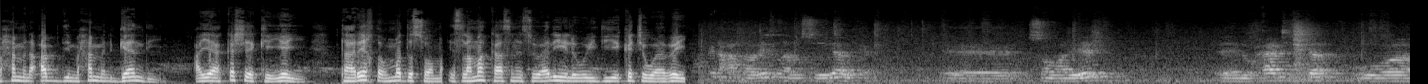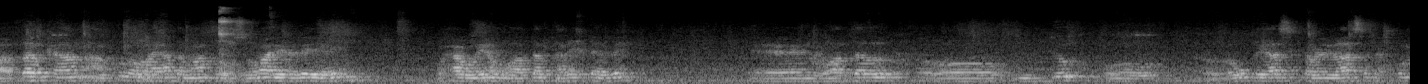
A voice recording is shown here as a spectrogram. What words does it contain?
maxamed cabdi maxamed gandi ayaa ka sheekeeyey taariikhda ummadda sooma islamarkaasna su'aalihii la weydiiyey ka jawaabay. Dhinaca taariikhda mas'uuliyaalka soomaaliyeed waxaa jirta waa dalkan aan ku noolahay hadda maanta oo soomaaliya la leeyahay. Waxaa weeyaan waa dal taariikh dheer leh waa dal oo muddo oo karo ilaa saddex kun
